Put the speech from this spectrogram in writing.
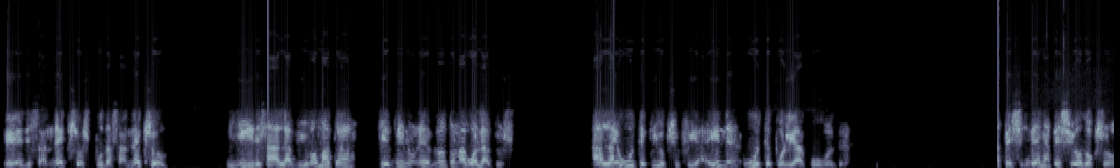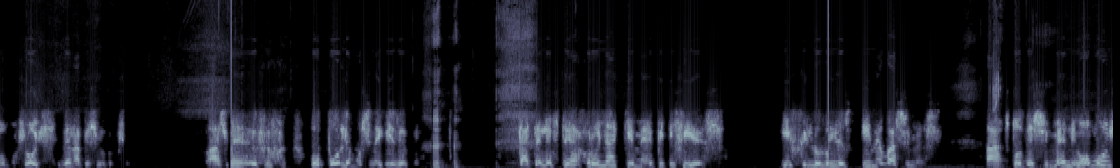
έζησαν έξω, σπούδασαν έξω, γύρισαν άλλα βιώματα και δίνουν εδώ τον αγώνα τους. Αλλά ούτε πλειοψηφία είναι, ούτε πολλοί ακούγονται. Δεν απεσιόδοξο όμως, όχι, δεν απεσιόδοξο. Ας πούμε, ο πόλεμος συνεχίζεται. Τα τελευταία χρόνια και με επιτυχίες. Οι φιλοδοξίες είναι βάσιμες. Αυτό δεν σημαίνει όμως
